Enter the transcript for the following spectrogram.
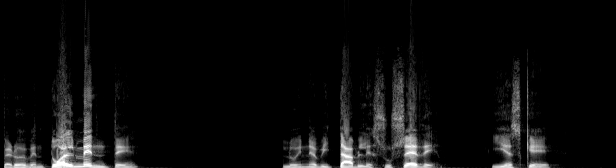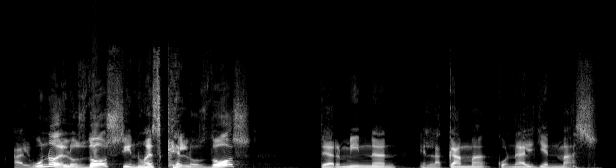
pero eventualmente lo inevitable sucede. Y es que alguno de los dos, si no es que los dos, terminan en la cama con alguien más.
